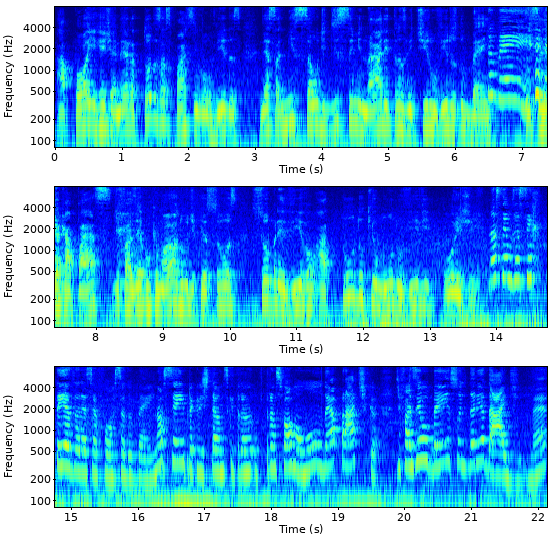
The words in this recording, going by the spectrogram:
apoia e regenera todas as partes envolvidas nessa missão de disseminar e transmitir um vírus do bem. Do bem. Que seja capaz de fazer com que o maior número de pessoas sobrevivam a tudo que o mundo vive hoje. Nós temos a certeza dessa força do bem. Nós sempre acreditamos que o que transforma o mundo é a prática de fazer o bem e a solidariedade, né?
